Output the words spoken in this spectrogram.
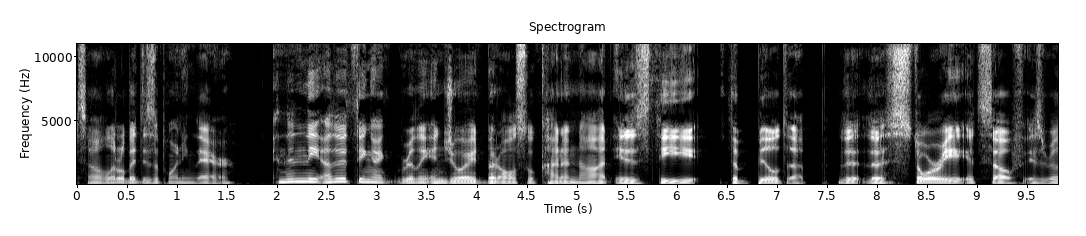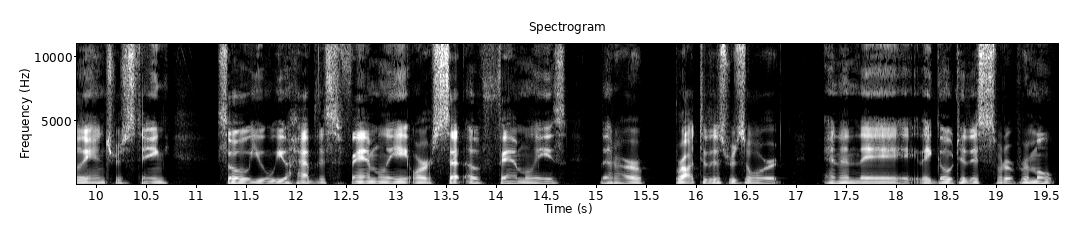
So a little bit disappointing there. And then the other thing I really enjoyed, but also kind of not, is the the build up. the The story itself is really interesting. So you you have this family or set of families that are brought to this resort, and then they they go to this sort of remote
